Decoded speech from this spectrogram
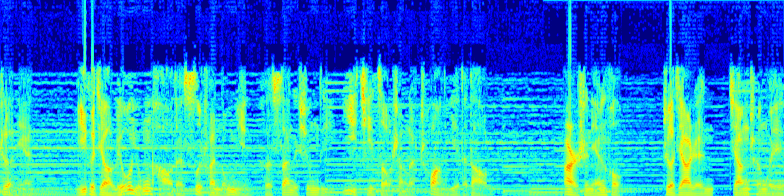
这年，一个叫刘永好的四川农民和三个兄弟一起走上了创业的道路。二十年后，这家人将成为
